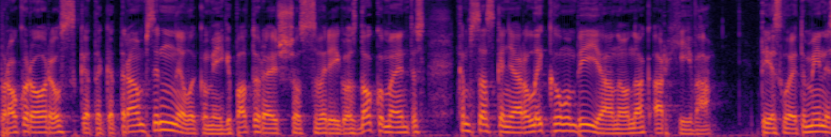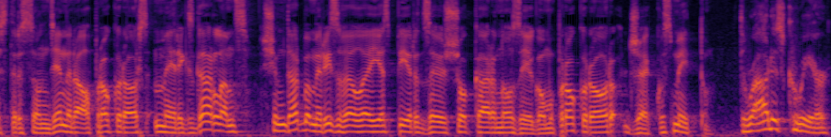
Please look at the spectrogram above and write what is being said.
Prokurori uzskata, ka Trumps ir nelikumīgi paturējis šos svarīgos dokumentus, kam saskaņā ar likumu bija jānonāk arhīvā. Tieslietu ministrs un ģenerālprokurors Mērķis Garlands šim darbam ir izvēlējies pieredzējušo kara noziegumu prokuroru Džeku Smitu. Throughout his career,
